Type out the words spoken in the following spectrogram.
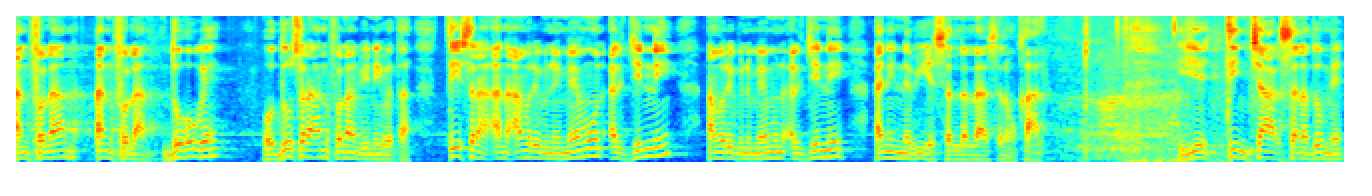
अनफुलान अनफुलान दो हो गए। वो दूसरा अन फलान भी नहीं बता। तीसरा, अन अमर इबन मेमून अलजिन्नी अमर इबन मेमून अलजिन्नी अनी नबी सल्लल्लाहु अलैहि वसल्लम काल। ये तीन चार सनदों में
